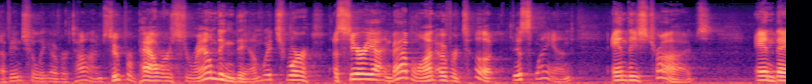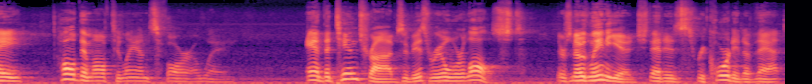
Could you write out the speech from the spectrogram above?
eventually, over time, superpowers surrounding them, which were Assyria and Babylon, overtook this land and these tribes, and they hauled them off to lands far away. And the ten tribes of Israel were lost. There's no lineage that is recorded of that.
